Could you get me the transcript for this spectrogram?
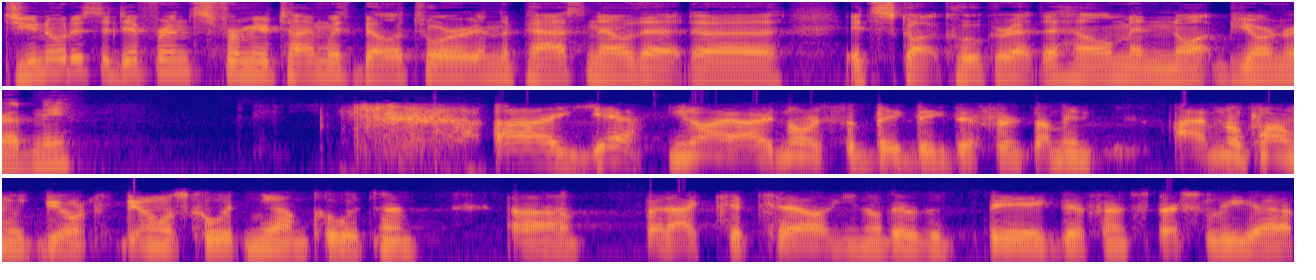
Do you notice a difference from your time with Bellator in the past now that uh, it's Scott Coker at the helm and not Bjorn Rebney? Uh, yeah, you know, I, I noticed a big, big difference. I mean, I have no problem with Bjorn. Bjorn was cool with me. I'm cool with him. Uh, but I could tell, you know, there was a big difference, especially uh,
